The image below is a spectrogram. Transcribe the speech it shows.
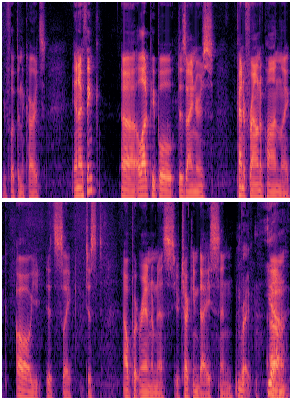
you're flipping the cards, and I think uh, a lot of people, designers, kind of frown upon like, oh, you, it's like just output randomness. You're chucking dice, and Right. yeah. Um,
